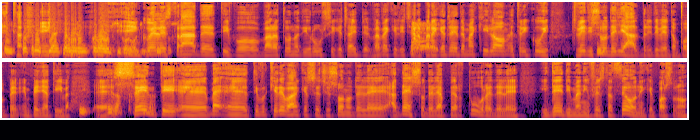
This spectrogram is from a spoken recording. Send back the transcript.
sì, potresti in- anche avere un crollo psicologico. In quelle questo sì. strade tipo maratona di russi che c'hai, vabbè che lì c'era parecchia gente, ma chilometri in cui vedi solo degli alberi diventa un po' impe- impegnativa. Eh, esatto, senti, eh, beh, eh, ti chiedevo anche se ci sono delle, adesso delle aperture, delle idee di manifestazioni che possono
